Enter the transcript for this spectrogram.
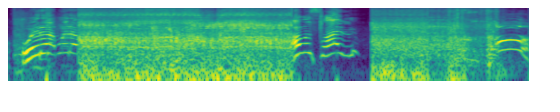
Wait up, wait up. I was sliding. Oh,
